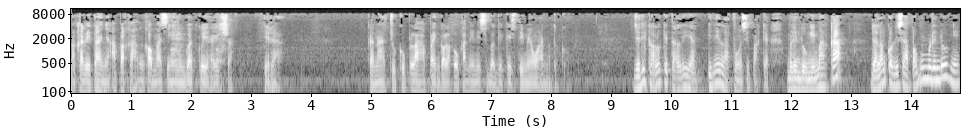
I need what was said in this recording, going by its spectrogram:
Maka ditanya, apakah engkau masih ingin membuatku ya Aisyah? Tidak. Karena cukuplah apa yang kau lakukan ini sebagai keistimewaan untukku. Jadi kalau kita lihat, inilah fungsi pakaian. Melindungi maka dalam kondisi apa pun melindungi.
